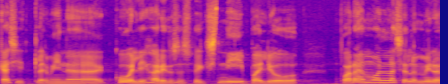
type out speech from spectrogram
käsitlemine koolihariduses võiks nii palju parem olla, seal on minu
